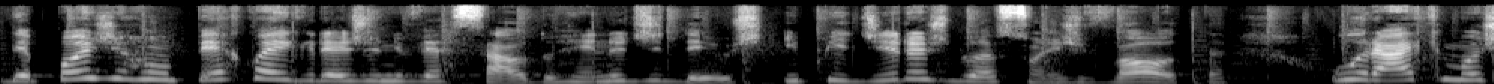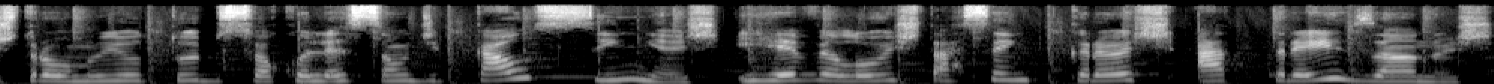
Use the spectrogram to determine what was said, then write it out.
Depois de romper com a Igreja Universal do Reino de Deus e pedir as doações de volta, Urak mostrou no YouTube sua coleção de calcinhas e revelou estar sem crush há três anos.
